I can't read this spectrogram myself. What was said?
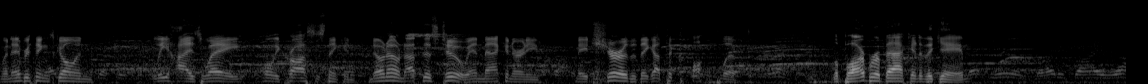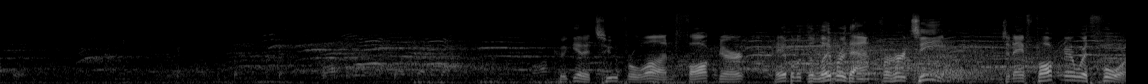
When everything's going Lehigh's way, Holy Cross is thinking, no, no, not this too. And McInerney made sure that they got the call flipped. LaBarbera back into the game. Could get a two for one. Faulkner able to deliver that for her team. Janae Faulkner with four.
